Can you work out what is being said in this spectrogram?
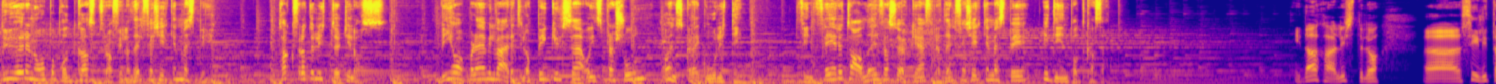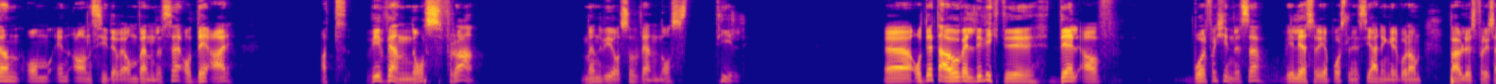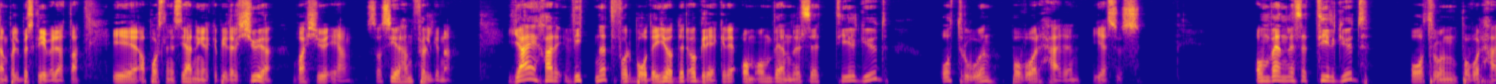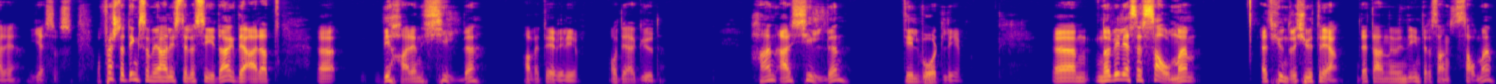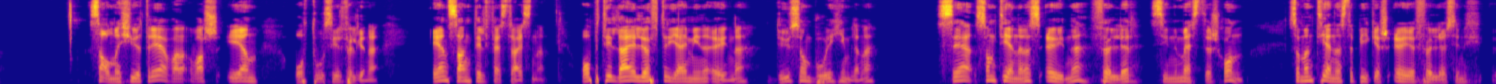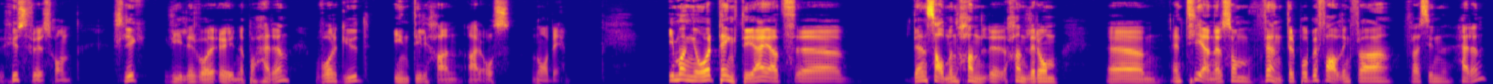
Du hører nå på podkast fra Filadelfia-kirken Vestby. Takk for at du lytter til oss. Vi håper det vil være til oppbyggelse og inspirasjon, og ønsker deg god lytting. Finn flere taler ved å søke Filadelfia-kirken Vestby i din podkastapp. I dag har jeg lyst til å uh, si litt om en annen side ved omvendelse, og det er at vi vender oss fra, men vi også vender oss til. Uh, og dette er jo en veldig viktig del av vår forkynnelse. Vi leser i Apostlenes gjerninger hvordan Paulus for beskriver dette. I Apostlenes gjerninger kapittel 20, vers 21, så sier han følgende.: Jeg har vitnet for både jøder og grekere om omvendelse til Gud og troen på vår Herren Jesus. Omvendelse til Gud og troen på vår Herre Jesus. Og Første ting som jeg har lyst til å si i dag, det er at uh, vi har en kilde av et evig liv, og det er Gud. Han er kilden til vårt liv. Um, når vi leser Salme 123 Dette er en interessant salme. Salme 23, vers 1 og 2 sier følgende.: En sang til festreisende. Opp til deg løfter jeg mine øyne du som bor i himlene. Se, som tjenerens øyne følger sin mesters hånd, som en tjenestepikers øye følger sin husfrues hånd. Slik hviler våre øyne på Herren, vår Gud, inntil Han er oss nådig. I mange år tenkte jeg at uh, den salmen handler, handler om uh, en tjener som venter på befaling fra, fra sin Herren.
